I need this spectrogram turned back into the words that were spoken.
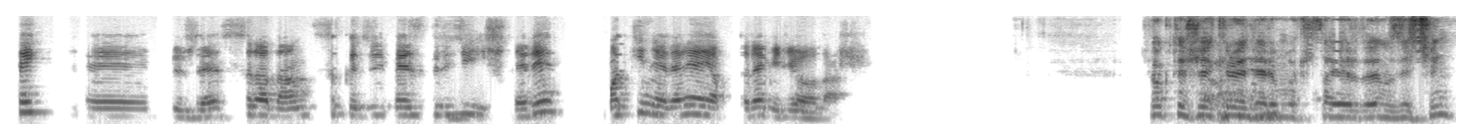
tek e, düze, sıradan, sıkıcı, bezdirici işleri makinelere yaptırabiliyorlar. Çok teşekkür ederim vakit ayırdığınız için.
